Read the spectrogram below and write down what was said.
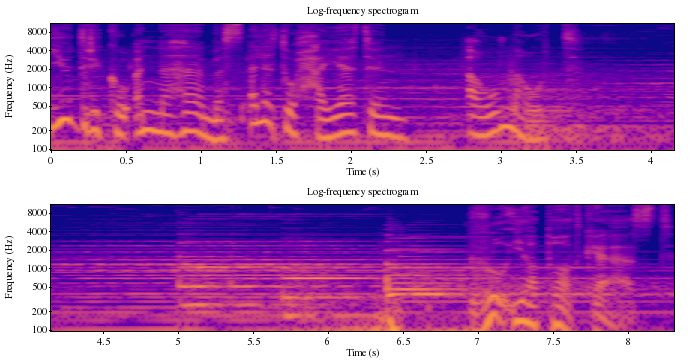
يدرك أنها مسألة حياة أو موت. رؤيا بودكاست.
